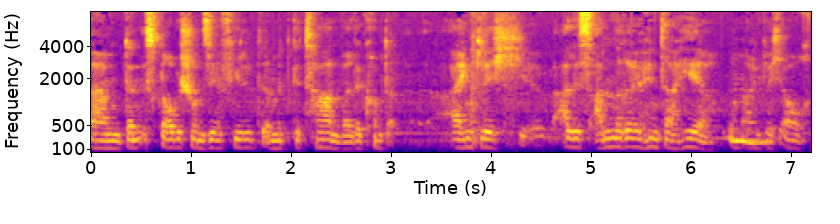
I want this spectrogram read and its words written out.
ähm, dann ist, glaube ich, schon sehr viel damit getan, weil da kommt eigentlich alles andere hinterher und mhm. eigentlich auch.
